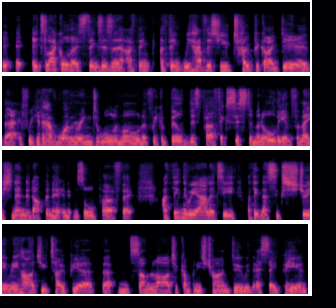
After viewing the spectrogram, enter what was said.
it, it, it's like all those things isn't it? I think i think we have this utopic idea that if we could have one ring to all them all if we could build this perfect system and all the information ended up in it and it was all perfect i think the reality i think that's extremely hard utopia that some larger companies try and do with SAP and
